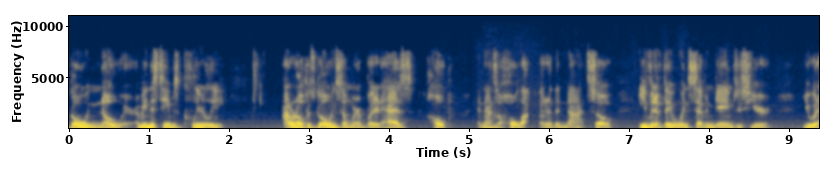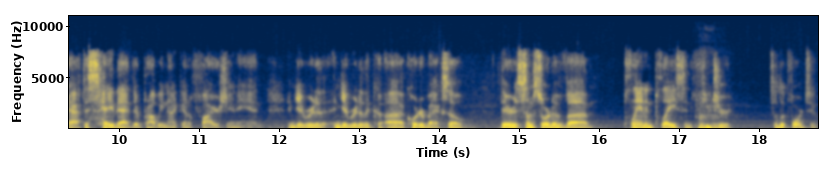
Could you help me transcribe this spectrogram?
going nowhere? I mean, this team is clearly. I don't know if it's going somewhere, but it has hope, and that's a whole lot better than not. So even if they win seven games this year, you would have to say that they're probably not going to fire Shanahan and get rid of and get rid of the uh, quarterback. So there is some sort of uh, plan in place and future to look forward to.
